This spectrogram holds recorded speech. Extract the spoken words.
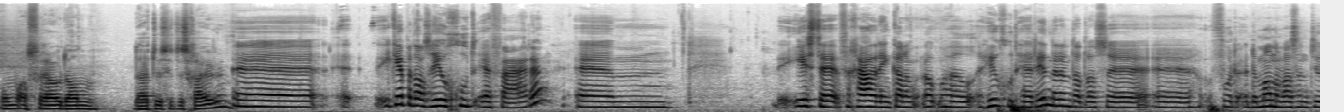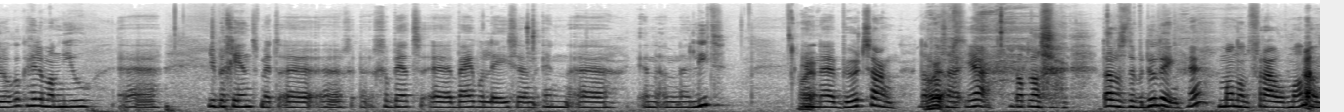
om als vrouw dan daartussen te schuiven? Eh, eh, ik heb het als heel goed ervaren. Ehm, de eerste vergadering kan ik me ook nog wel heel goed herinneren. Dat was eh, eh, voor de, mannen was het natuurlijk ook helemaal nieuw. Eh, je begint met gebed, bijbellezen en, en een lied. Oh ja. en beurtzang. Dat, Oh was, ja. een- ja, dat, was, dat was de bedoeling. Hè? Mannen, vrouw, mannen.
